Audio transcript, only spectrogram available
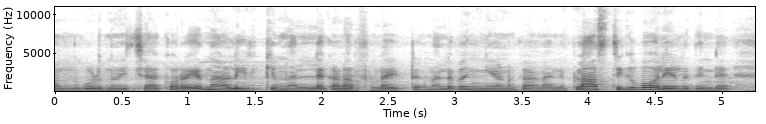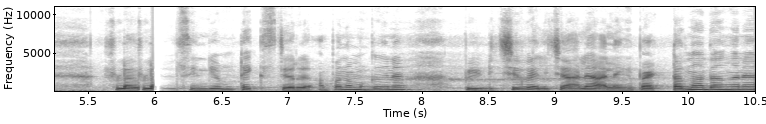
ഒന്ന് കൊടുന്ന് വെച്ചാൽ കുറേ നാളിരിക്കും. നല്ല കളർഫുള്ളായിട്ട് നല്ല ഭംഗിയാണ് കാണാൻ പ്ലാസ്റ്റിക് പോലെയാണ് ഇതിന്റെ ഫ്ലവേഴ്സിന്റെയും ടെക്സ്ചർ അപ്പോൾ നമുക്കിങ്ങനെ പിടിച്ച് വലിച്ചാൽ അല്ലെങ്കിൽ പെട്ടെന്ന് അതങ്ങനെ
